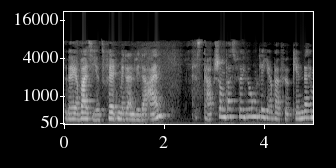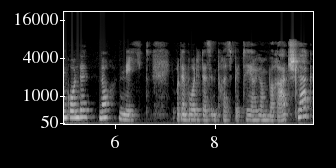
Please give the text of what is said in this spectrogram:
naja, weiß ich, jetzt fällt mir dann wieder ein. Es gab schon was für Jugendliche, aber für Kinder im Grunde noch nicht. Und dann wurde das im Presbyterium beratschlagt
